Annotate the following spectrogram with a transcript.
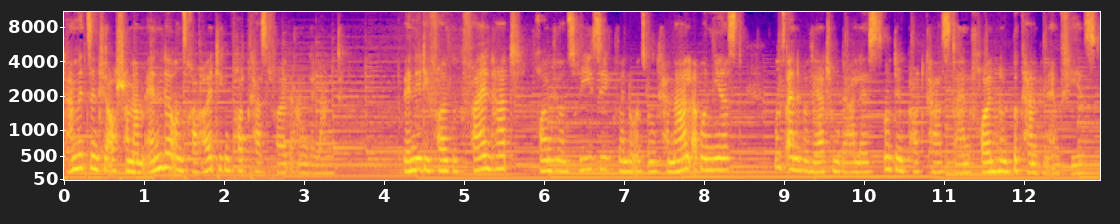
Damit sind wir auch schon am Ende unserer heutigen Podcast-Folge angelangt. Wenn dir die Folge gefallen hat, freuen wir uns riesig, wenn du unseren Kanal abonnierst, uns eine Bewertung dalässt und den Podcast deinen Freunden und Bekannten empfiehlst.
